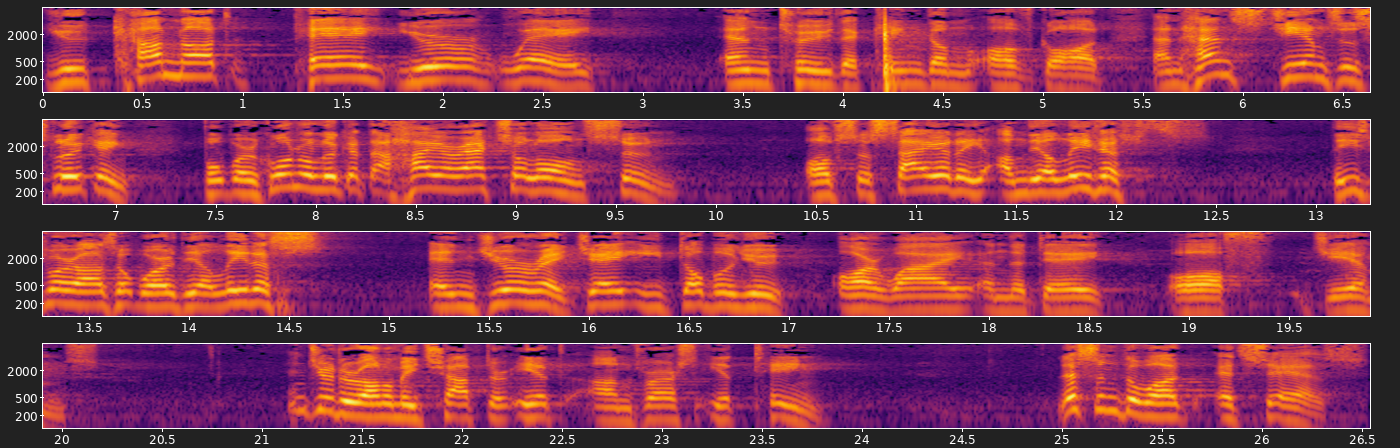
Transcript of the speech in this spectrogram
You cannot pay your way into the kingdom of God. And hence James is looking, but we're going to look at the higher echelons soon of society and the elitists. These were, as it were, the elitists in Jewry, J-E-W-R-Y in the day of James in Deuteronomy chapter 8 and verse 18. Listen to what it says.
